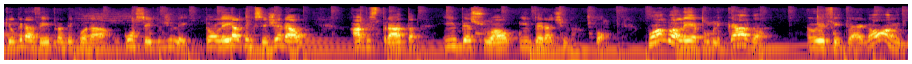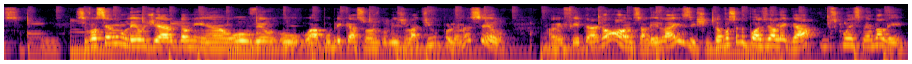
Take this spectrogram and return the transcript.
que eu gravei para decorar o conceito de lei. Então, lei ela tem que ser geral, abstrata, impessoal, imperativa. Bom, quando a lei é publicada, o efeito erga omnes. Se você não lê o Diário da União ou vê o, a publicação do Legislativo, o problema é seu ao efeito erga omnes. A lei lá existe. Então você não pode alegar desconhecimento da lei.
